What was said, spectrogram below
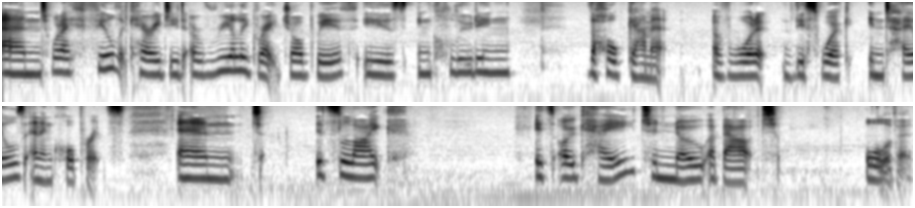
And what I feel that Kerry did a really great job with is including the whole gamut of what it, this work entails and incorporates. And it's like it's okay to know about all of it.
